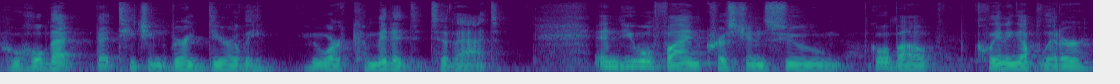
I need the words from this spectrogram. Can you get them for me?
who hold that, that teaching very dearly, who are committed to that. And you will find Christians who go about cleaning up litter.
